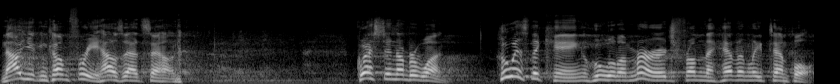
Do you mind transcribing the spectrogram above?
Now you can come free. How's that sound? Question number one Who is the king who will emerge from the heavenly temple?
